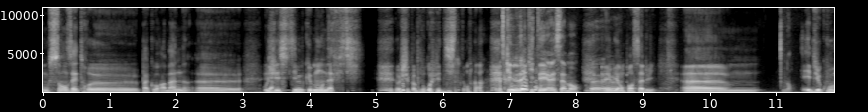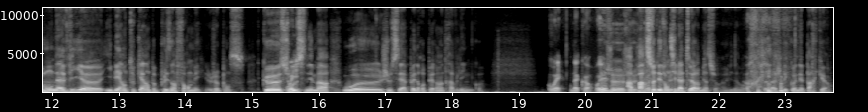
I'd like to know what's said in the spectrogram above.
Donc, sans être Paco Rabanne, j'estime que mon avis. Je sais pas pourquoi j'ai dit ce nom-là. Parce qu'il nous a quittés récemment. Euh, Eh oui, on pense à lui. Euh, Non. Et du coup, mon avis, euh, il est en tout cas un peu plus informé, je pense, que sur Oui. le cinéma où euh, je sais à peine repérer un travelling, quoi. Ouais, d'accord. Oui, je. je- À part ceux ce des ventilateurs, bien sûr, évidemment. Ceux-là, je les connais par cœur.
